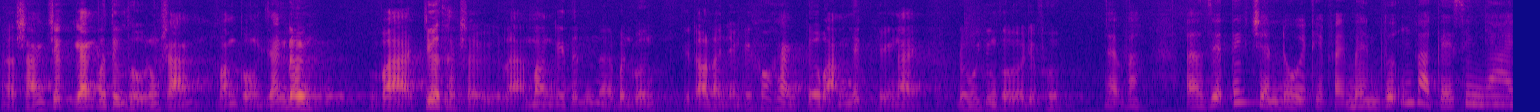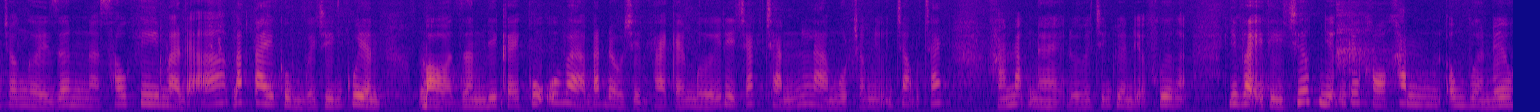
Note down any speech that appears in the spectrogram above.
À, sản xuất gắn với tiêu thụ nông sản vẫn còn giản đơn và chưa thật sự là mang cái tính à, bền vững thì đó là những cái khó khăn cơ bản nhất hiện nay đối với chúng tôi ở địa phương. Dạ vâng. À, diện tích chuyển đổi thì phải bền vững và kế sinh nhai cho người dân sau khi mà đã bắt tay cùng với chính quyền bỏ dần đi cái cũ và bắt đầu triển khai cái mới thì chắc chắn là một trong những trọng trách khá nặng nề đối với chính quyền địa phương ạ. Như vậy thì trước những cái khó khăn ông vừa nêu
